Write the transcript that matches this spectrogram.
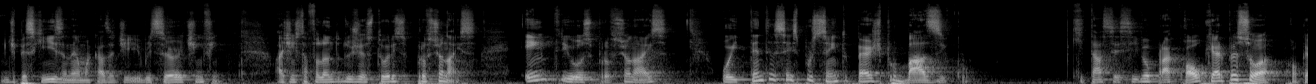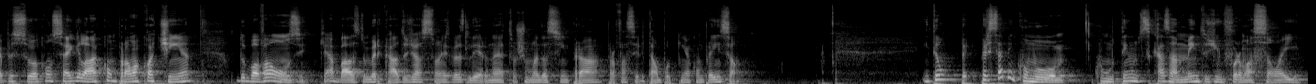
de pesquisa, né, uma casa de research, enfim. A gente está falando dos gestores profissionais. Entre os profissionais, 86% perde para o básico que está acessível para qualquer pessoa. Qualquer pessoa consegue lá comprar uma cotinha do Bova 11, que é a base do mercado de ações brasileiro. Estou né? chamando assim para facilitar um pouquinho a compreensão. Então, percebem como, como tem um descasamento de informação aí?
